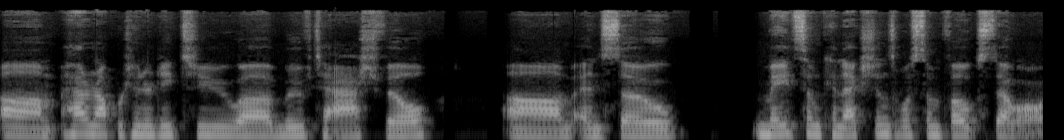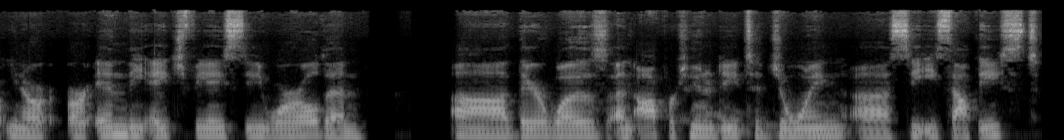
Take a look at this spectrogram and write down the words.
um, had an opportunity to uh, move to Asheville, um, and so made some connections with some folks that are, you know are in the HVAC world, and uh, there was an opportunity to join uh, CE Southeast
